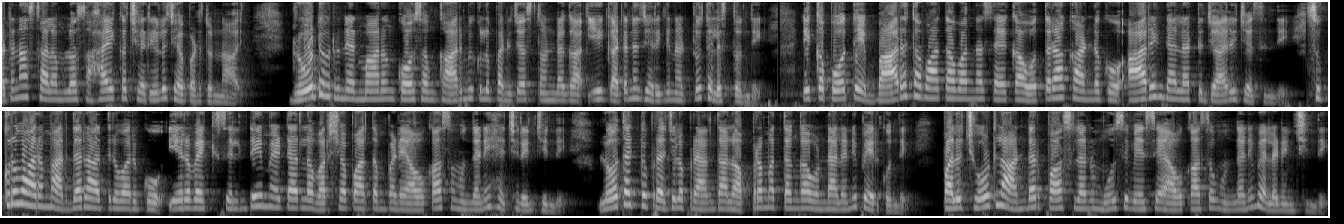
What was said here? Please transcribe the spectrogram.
ఘటనా స్థలంలో సహాయక చర్యలు చేపడుతున్నాయి. రోడ్డు నిర్మాణం కోసం కార్మికులు పనిచేస్తుండగా ఈ ఘటన జరిగినట్లు తెలుస్తుంది. ఇకపోతే భారత వాతావరణ శాఖ ఉత్తరాఖండ్కు ఆరెంజ్ అలర్ట్ జారీ చేసింది. శుక్రవారం అర్ధరాత్రి వరకు ఇరవై సెంటీమీటర్ల వర్షపాతం పడే అవకాశం ఉందని హెచ్చరించింది. లోతట్టు ప్రజల ప్రాంతాలు అప్రమత్తంగా ఉండాలని పేర్కొంది. పలు చోట్ల అండర్ పాస్లను మూసివేసే అవకాశం ఉందని వెల్లడించింది.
